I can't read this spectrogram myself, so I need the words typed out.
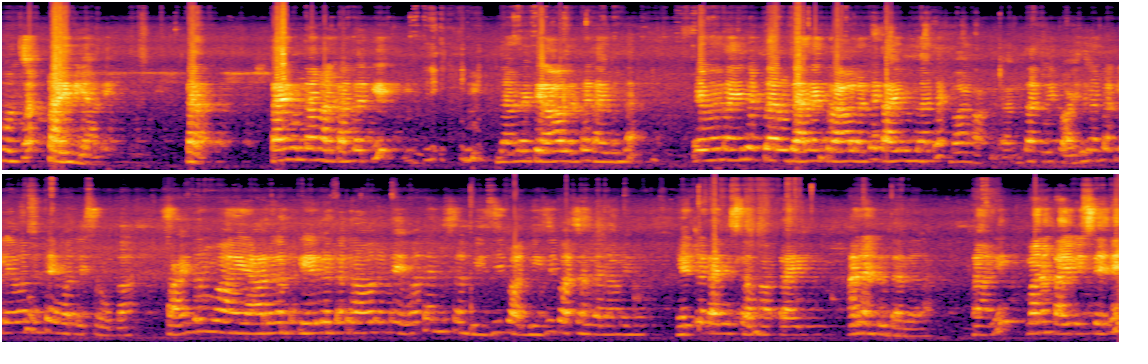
కొంచెం టైం ఇవ్వాలి. కదా టైం ఉందా మనకి అందరికి దానికి రావాలంటే టైం ఉందా? ఏమైనా ఏం చెప్తారు? దానికి రావాలంటే టైం ఉందంటే బాగా మాకు అంత ట్రిప్ ఐదు గంటలకు లేవాలంటే ఎవరు లేస్తాం బా సాయంత్రం ఆరు గంటలకు ఏడు గంటలకు రావాలంటే ఎవరు టైం ఇస్తాం బిజీ బిజీ పర్సన్ కదా మేము. ఎట్లా టైం ఇస్తాం టైం అని అంటుంటారు కదా. కానీ మనం టైం ఇస్తేనే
